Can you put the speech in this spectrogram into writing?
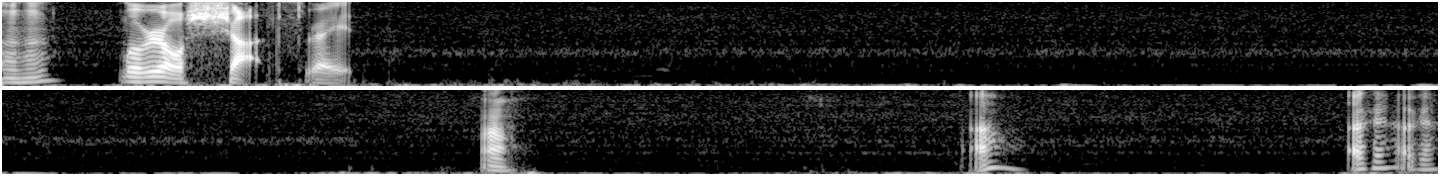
Mm-hmm. Well, we're shots, right? Oh. Oh. Okay, okay.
